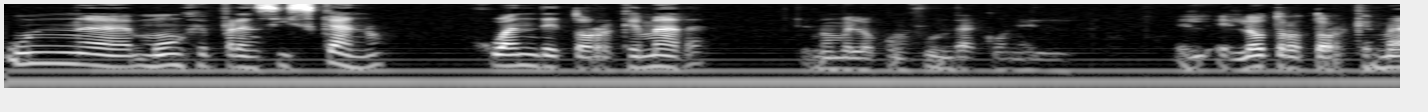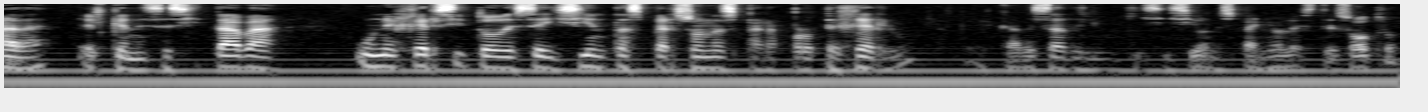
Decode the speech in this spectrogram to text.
un eh, monje franciscano, Juan de Torquemada, que no me lo confunda con el, el otro Torquemada, el que necesitaba un ejército de 600 personas para protegerlo, la cabeza de la Inquisición española, este es otro,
